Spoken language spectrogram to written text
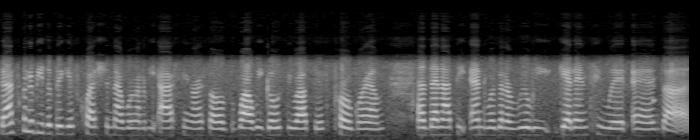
That's going to be the biggest question that we're going to be asking ourselves while we go throughout this program. And then at the end, we're going to really get into it and uh,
